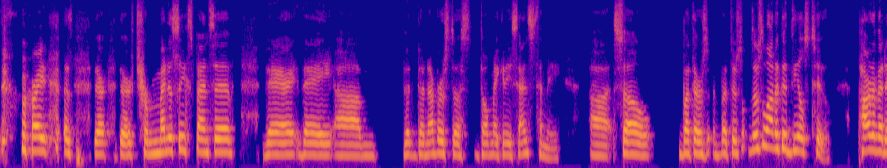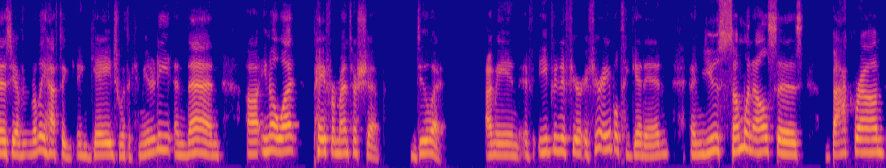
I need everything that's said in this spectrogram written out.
right? They're they're tremendously expensive. They they um the, the numbers just don't make any sense to me. Uh, so, but there's but there's there's a lot of good deals too. Part of it is you have really have to engage with the community, and then uh, you know what, pay for mentorship. Do it. I mean, if even if you're if you're able to get in and use someone else's background,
